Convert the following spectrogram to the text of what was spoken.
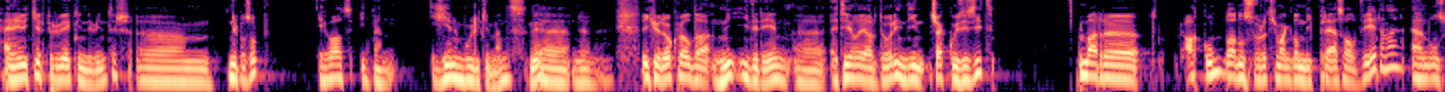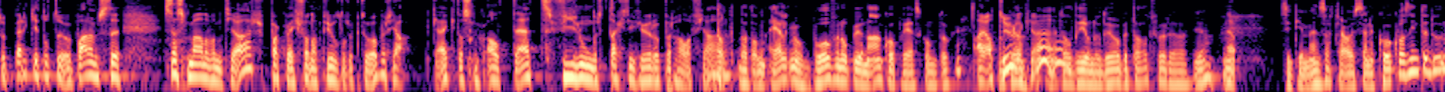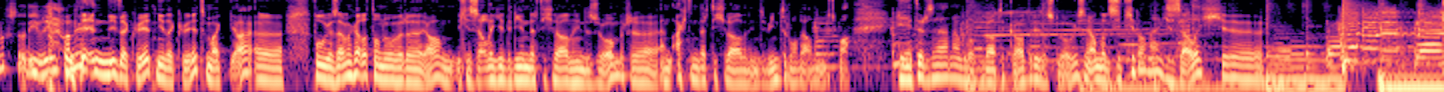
En één keer per week in de winter. Ehm, nu, pas op. Ewout, ik ben geen moeilijke mens. Nee? Nee, nee. Ik weet ook wel dat niet iedereen het hele jaar door in die jacuzzi zit. Maar eh, ja, kom, laat ons voor het gemak dan die prijs halveren. Hè, en ons beperken tot de warmste zes maanden van het jaar. Pakweg van april tot oktober. Ja, kijk, dat is nog altijd 480 euro per half jaar. Dat, dat dan eigenlijk nog bovenop je aankoopprijs komt, toch? Hè? Ah ja, tuurlijk, ja, Je ja. hebt al 300 euro betaald voor de... Ja. Ja. Zit die mens daar trouwens zijn kookwas in te doen of zo, die vriend van u? Nee, niet dat ik weet, niet dat ik weet. Maar ja, eh, volgens hem gaat het dan over eh, ja, gezellige 33 graden in de zomer eh, en 38 graden in de winter. Want ja, dan moet het wat heter zijn, omdat het buiten kouder is, dat is logisch. Ja, en daar zit je dan, hè, gezellig.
